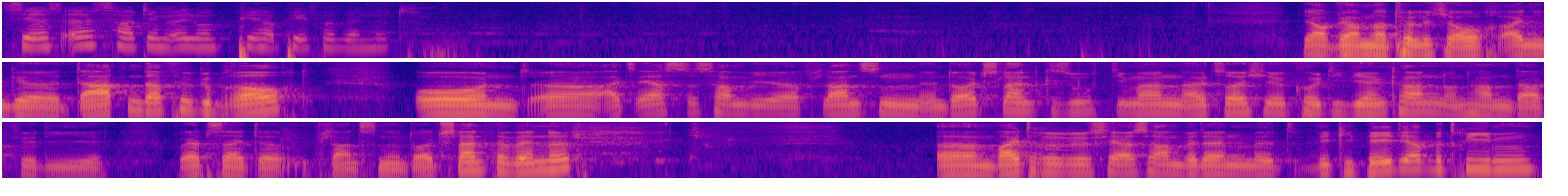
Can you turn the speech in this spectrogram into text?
CSS, HTML und PHP verwendet. Ja, wir haben natürlich auch einige Daten dafür gebraucht. Und äh, als erstes haben wir Pflanzen in Deutschland gesucht, die man als solche kultivieren kann und haben dafür die Webseite Pflanzen in Deutschland verwendet. Ähm, weitere Recherche haben wir dann mit Wikipedia betrieben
